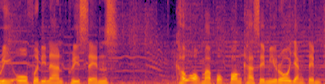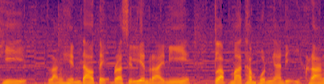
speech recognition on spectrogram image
Rio Ferdinand Presents เขาออกมาปกป้องคาเซมิโร่อย่างเต็มที่หลังเห็นดาวเตะบราซิเลียนรายนี้ กลับมาทำผลงานดีอีกครั้ง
